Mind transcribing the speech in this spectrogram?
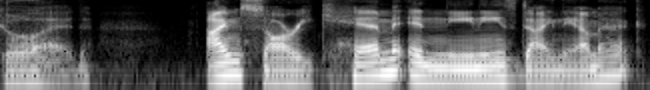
good. I'm sorry, Kim and Nene's dynamic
